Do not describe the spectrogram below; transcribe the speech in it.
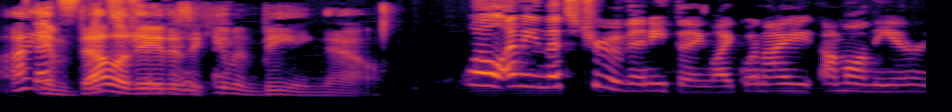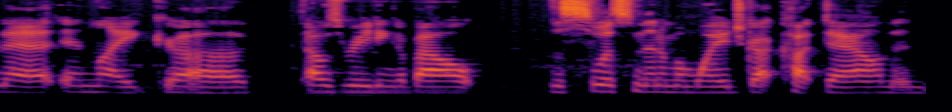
I am That's- that's validated as a human being now. Well, I mean, that's true of anything. Like, when I, I'm on the internet and, like, uh, I was reading about the Swiss minimum wage got cut down and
